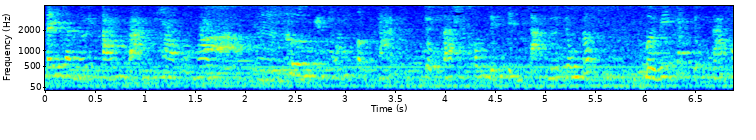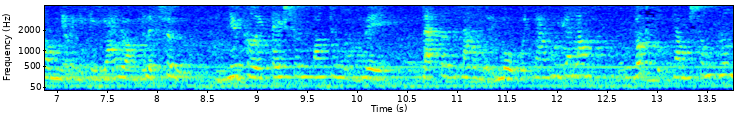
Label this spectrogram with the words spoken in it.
Đây là nơi an táng thi hài của ngài. Thường những lăng tầm khác chúng ta sẽ không biết chính xác nơi trong đất. Bởi vì các chúng ta không nhớ những cái giai đoạn lịch sử, như thời Tây Sơn bao Trung một Huệ đã từng là bới mù của cha vua Gia Long vớt xuống dòng sông Hương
